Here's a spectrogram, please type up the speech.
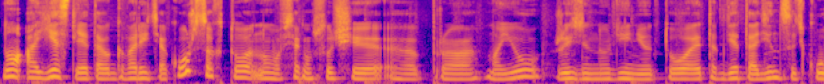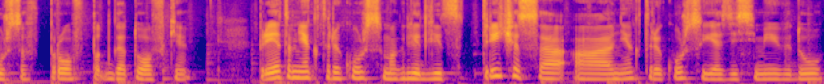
Ну, а если это говорить о курсах, то, ну, во всяком случае, э, про мою жизненную линию, то это где-то 11 курсов профподготовки. При этом некоторые курсы могли длиться 3 часа, а некоторые курсы, я здесь имею в виду,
